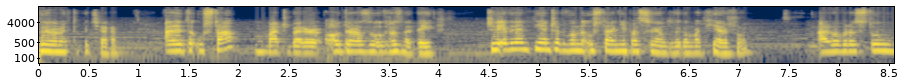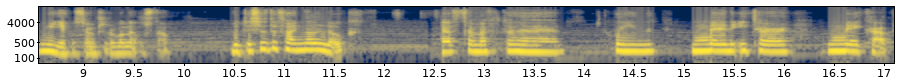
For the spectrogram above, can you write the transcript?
Nam jak to pociera. Ale te usta? Much better. Od razu, od razu lepiej. Czyli ewidentnie czerwone usta nie pasują do tego makijażu. Albo po prostu mi nie pasują czerwone usta. But this is the final look. Femme Fatale Queen Man Eater Makeup.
